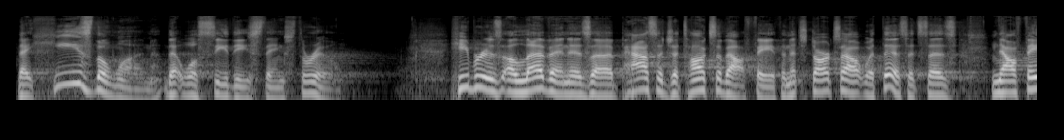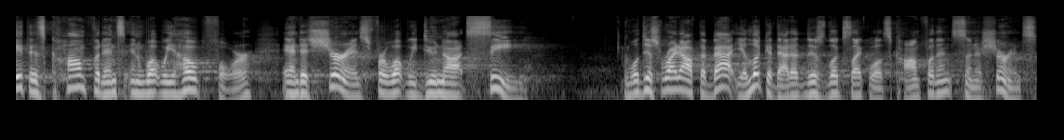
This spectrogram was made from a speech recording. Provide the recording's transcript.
that he's the one that will see these things through hebrews 11 is a passage that talks about faith and it starts out with this it says now faith is confidence in what we hope for and assurance for what we do not see well, just right off the bat, you look at that, it just looks like, well, it's confidence and assurance.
